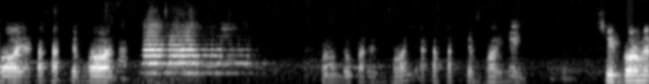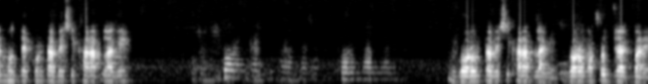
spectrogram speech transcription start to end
ভয় একা থাকতে ভয়? অন্ধকারের ভয় একা থাকতে ভয় নেই। শীত গরমের মধ্যে কোনটা বেশি খারাপ লাগে। গরমটা বেশি খারাপ লাগে গরম অসহ্য একবারে।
